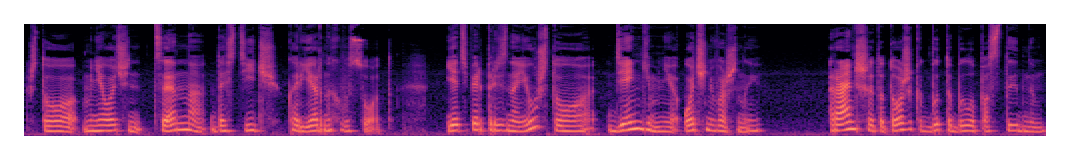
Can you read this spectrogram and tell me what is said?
что мне очень ценно достичь карьерных высот. Я теперь признаю, что деньги мне очень важны. Раньше это тоже как будто было постыдным.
